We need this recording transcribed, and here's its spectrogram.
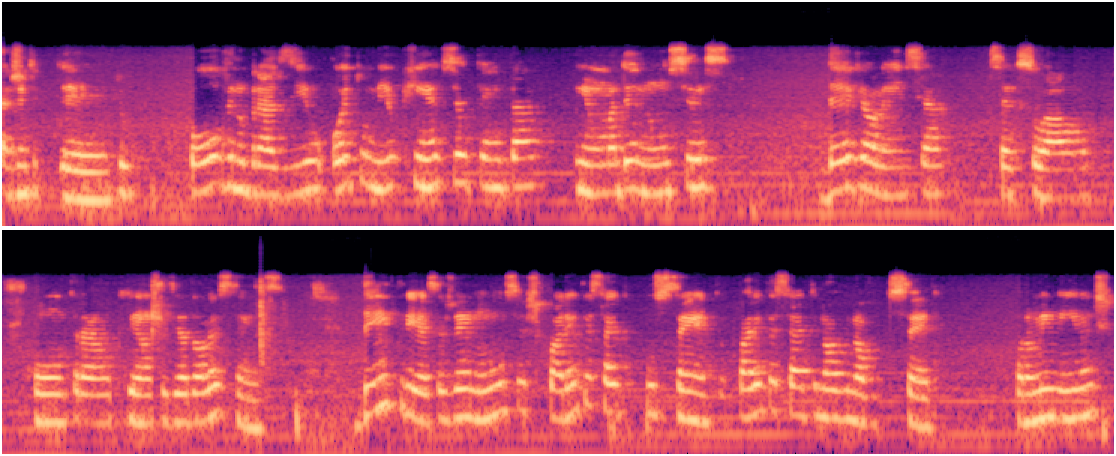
a gente que houve no Brasil 8.581 denúncias de violência sexual contra crianças e adolescentes. Dentre essas denúncias, 47%, 47,99% foram meninas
